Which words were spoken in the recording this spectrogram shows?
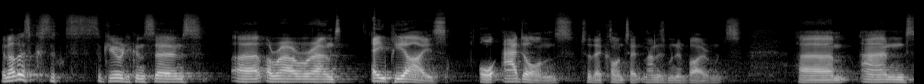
Another security concerns uh, are around APIs or add-ons to their content management environments. Um, and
